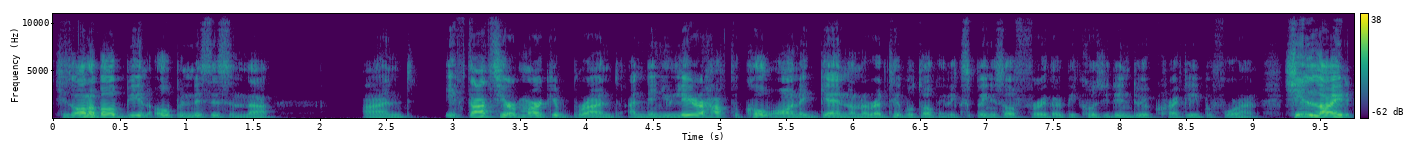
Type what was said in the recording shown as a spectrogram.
she's all about being open this this and that and if that's your market brand and then you later have to come on again on a red table talk and explain yourself further because you didn't do it correctly beforehand she lied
